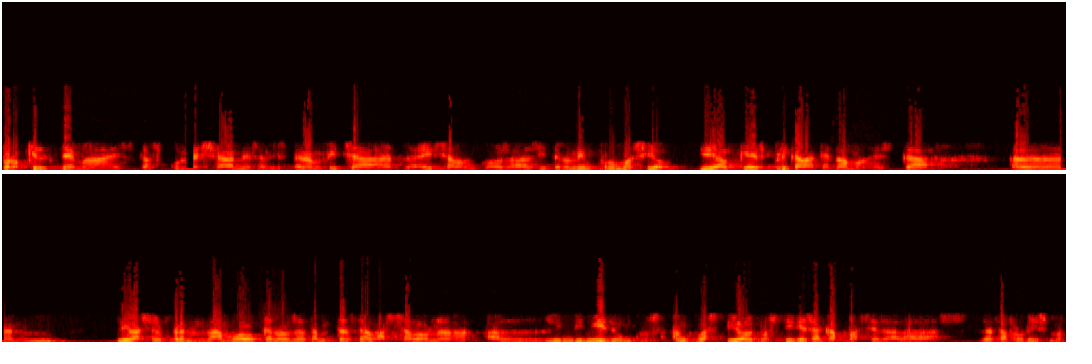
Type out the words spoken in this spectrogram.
Però aquí el tema és que els coneixen, és a dir, tenen fitxats, eh, i saben coses i tenen informació. I el que explicava aquest home és que eh, li va sorprendre molt que en els atemptats de Barcelona l'individu en qüestió no estigués a cap base de dades de terrorisme.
